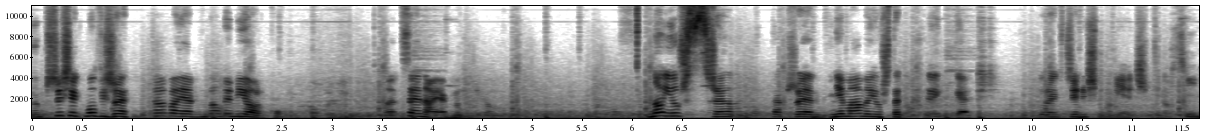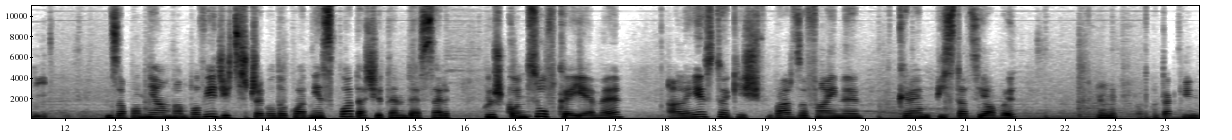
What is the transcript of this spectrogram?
No, Krzysiek mówi, że kawa jak w Nowym Jorku. Cena jak w Nowym Jorku. No już strzela, także nie mamy już tego krytkę, której chcieliśmy mieć. Zapomniałam wam powiedzieć, z czego dokładnie składa się ten deser. Już końcówkę jemy, ale jest to jakiś bardzo fajny krem pistacjowy. Mm, Taki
